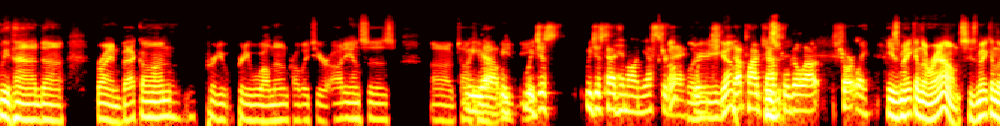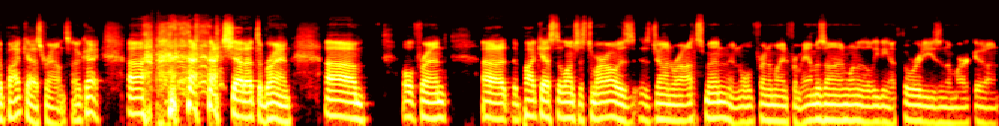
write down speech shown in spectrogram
We've had uh, Brian Beck on, pretty pretty well known probably to your audiences. Uh, talking we, uh, about we, we just we just had him on oh, yesterday. Oh, well, there you go. That podcast he's, will go out shortly. He's making the rounds. He's making the podcast rounds. Okay. Uh, shout out to Brian, um, old friend. Uh, the podcast that launches tomorrow is is John Rossman, an old friend of mine from Amazon, one of the leading authorities in the market on,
